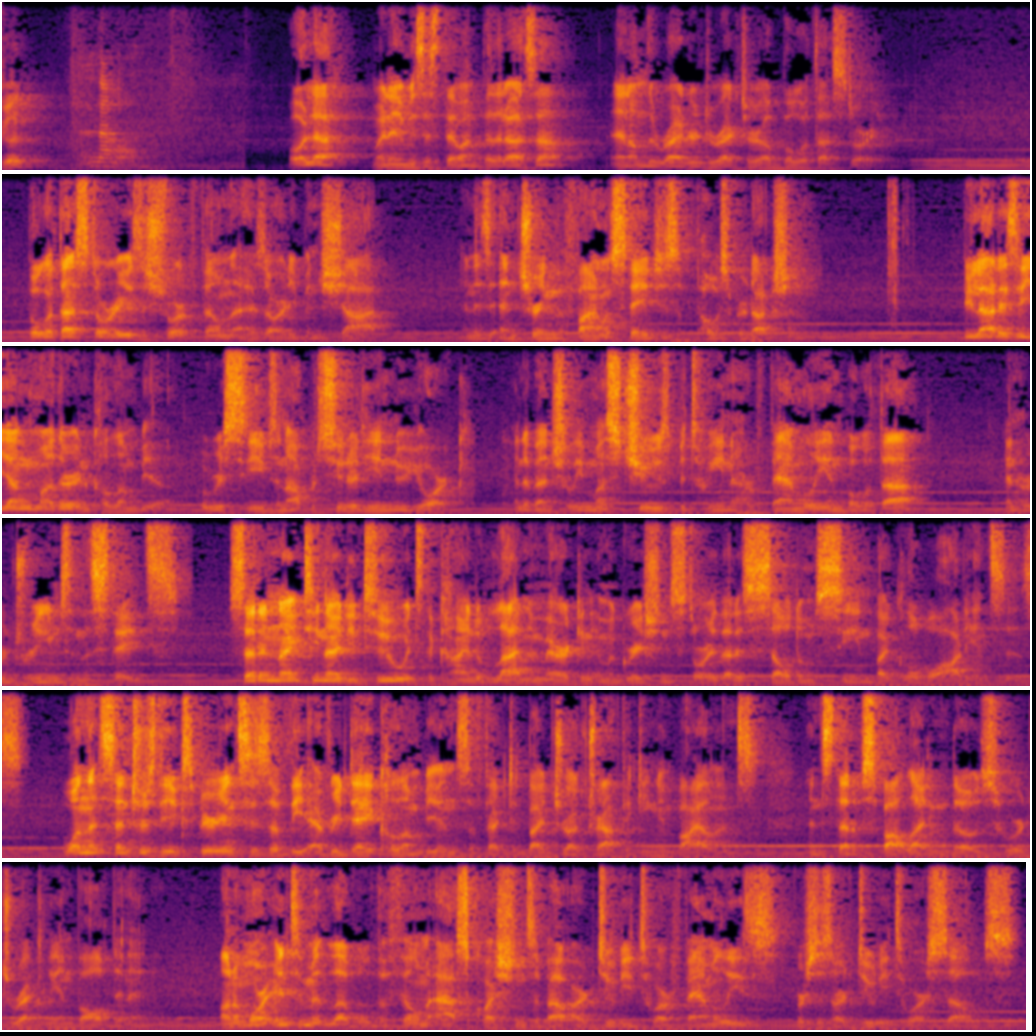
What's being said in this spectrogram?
Good? No. Hola, my name is Esteban Pedraza, and I'm the writer director of Bogota Story. Bogota Story is a short film that has already been shot and is entering the final stages of post production. Pilar is a young mother in Colombia who receives an opportunity in New York and eventually must choose between her family in Bogota and her dreams in the States. Set in 1992, it's the kind of Latin American immigration story that is seldom seen by global audiences. One that centers the experiences of the everyday Colombians affected by drug trafficking and violence, instead of spotlighting those who are directly involved in it. On a more intimate level, the film asks questions about our duty to our families versus our duty to ourselves.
